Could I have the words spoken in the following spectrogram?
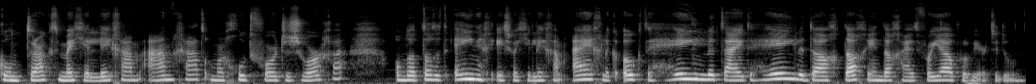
contract met je lichaam aangaat om er goed voor te zorgen. Omdat dat het enige is wat je lichaam eigenlijk ook de hele tijd, de hele dag, dag in dag uit voor jou probeert te doen.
